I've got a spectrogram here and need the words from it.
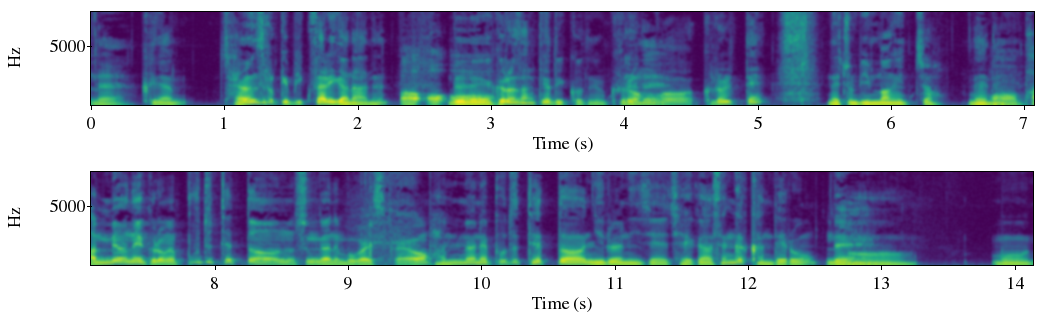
네. 그냥 자연스럽게 삑사리가 나는? 어, 어, 어. 네네, 그런 상태도 있거든요. 그런 네네. 거, 그럴 때, 네, 좀 민망했죠. 네네. 어, 반면에 그러면 뿌듯했던 순간은 뭐가 있을까요? 반면에 뿌듯했던 일은 이제 제가 생각한 대로 네. 어, 뭐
